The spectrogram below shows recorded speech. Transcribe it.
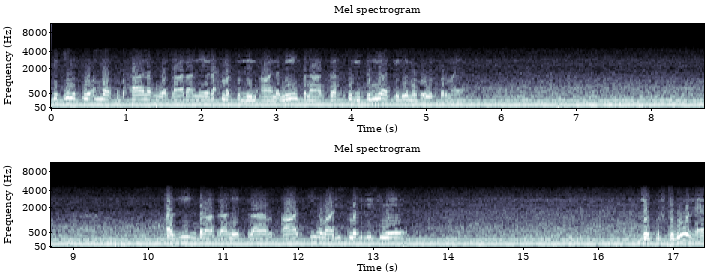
کے جن کو اللہ سبحانہ و تعالیٰ نے رحمت للعالمین بنا کر پوری دنیا کے لیے مبعوث فرمایا۔ عزیز برادران اسلام، آج کی ہماری اس مجلس میں جو گفتگو ہے،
